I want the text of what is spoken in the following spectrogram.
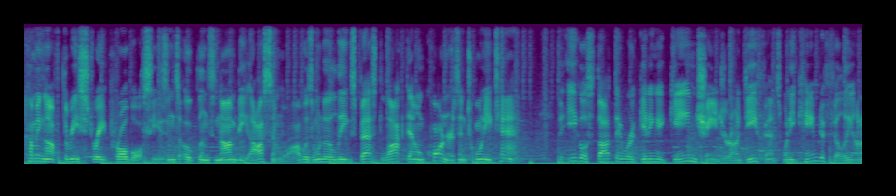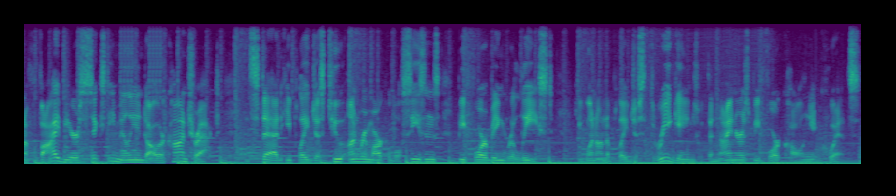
Coming off three straight Pro Bowl seasons, Oakland's Nnamdi Asomugha was one of the league's best lockdown corners in 2010. The Eagles thought they were getting a game changer on defense when he came to Philly on a five year, $60 million contract. Instead, he played just two unremarkable seasons before being released. He went on to play just three games with the Niners before calling it quits.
